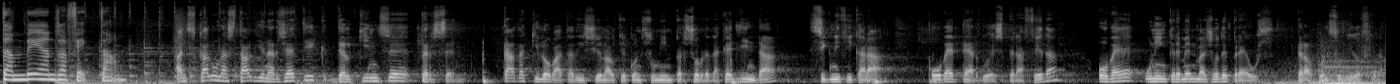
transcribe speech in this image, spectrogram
també ens afecta. Ens cal un estalvi energètic del 15%. Cada quilowatt addicional que consumim per sobre d'aquest llindar significarà o bé pèrdues per a FEDA o bé un increment major de preus per al consumidor final.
